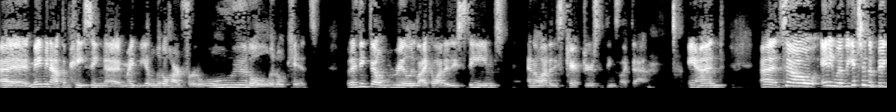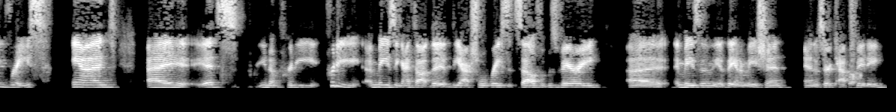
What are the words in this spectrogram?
Uh, maybe not the pacing; uh, might be a little hard for little little kids, but I think they'll really like a lot of these themes and a lot of these characters and things like that. And uh, so anyway, we get to the big race, and uh, it's you know pretty pretty amazing. I thought that the actual race itself it was very uh, amazing the, the animation and it's very captivating.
